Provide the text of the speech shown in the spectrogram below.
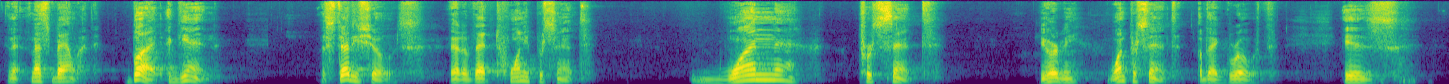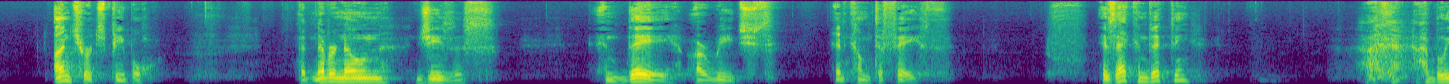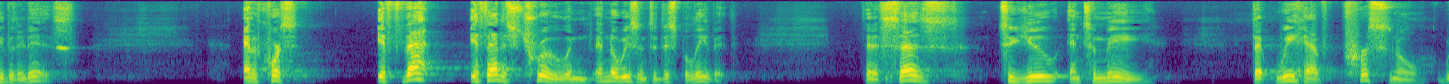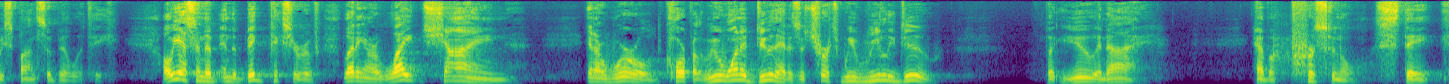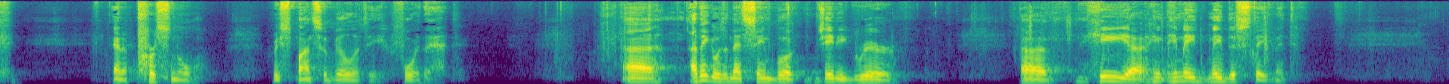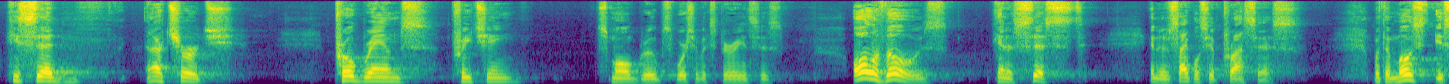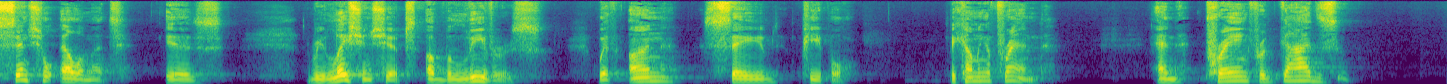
And that's valid. But again, the study shows that of that 20%, 1%, you heard me, 1% of that growth is unchurched people that have never known Jesus and they are reached and come to faith. Is that convicting? I believe that it is. And of course, if that, if that is true and, and no reason to disbelieve it, then it says to you and to me that we have personal responsibility. Oh yes, in the, in the big picture of letting our light shine in our world corporately. We want to do that as a church. We really do. But you and I have a personal stake and a personal responsibility for that. Uh, I think it was in that same book, J.D. Greear. Uh, he, uh, he, he made, made this statement. He said, in our church, programs, preaching, small groups, worship experiences, all of those can assist in the discipleship process. But the most essential element is relationships of believers with unsaved people, becoming a friend and praying for God's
